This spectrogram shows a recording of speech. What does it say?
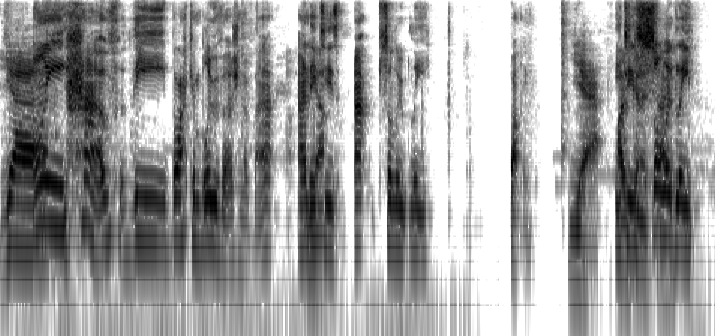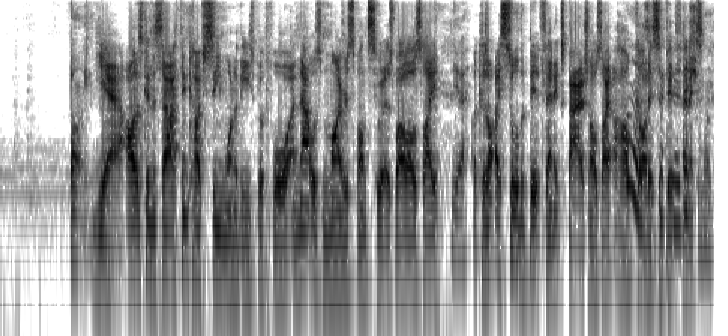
Yeah. I have the black and blue version of that, and it Yeah. is absolutely fine. yeah. It was gonna say- yeah, I was going to say, I think I've seen one of these before, and that was my response to it as well. I was like, Yeah. Because I saw the Bitfenix badge, and I was like, oh, god, it's a Bitfenix. one.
